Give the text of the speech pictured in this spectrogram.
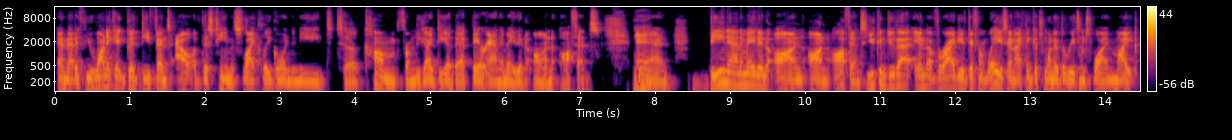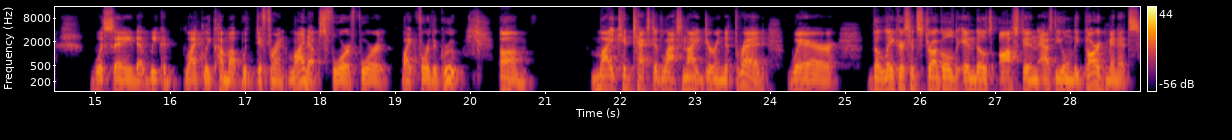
And that if you want to get good defense out of this team, it's likely going to need to come from the idea that they're animated on offense. Mm. And being animated on on offense, you can do that in a variety of different ways. And I think it's one of the reasons why Mike was saying that we could likely come up with different lineups for for like for the group. Um, Mike had texted last night during the thread where the Lakers had struggled in those Austin as the only guard minutes.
